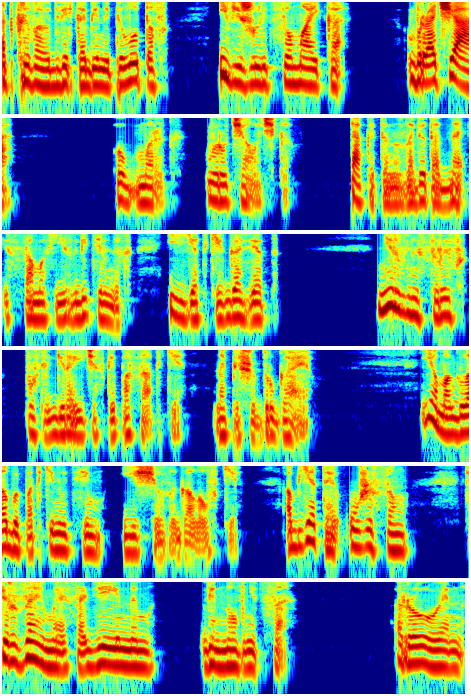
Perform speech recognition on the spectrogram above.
Открываю дверь кабины пилотов и вижу лицо Майка. «Врача!» Обморок, выручалочка. Так это назовет одна из самых язвительных и едких газет. Нервный срыв после героической посадки, напишет другая. Я могла бы подкинуть им еще заголовки. Объятая ужасом, терзаемая содеянным, виновница. Роуэн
